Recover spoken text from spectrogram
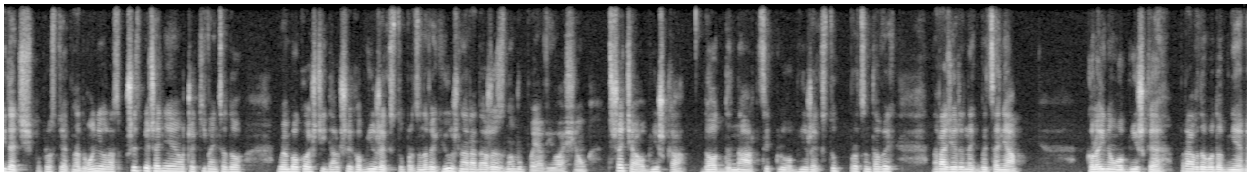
widać po prostu jak na dłoni oraz przyspieszenie oczekiwań co do głębokości dalszych obniżek stóp procentowych. Już na radarze znowu pojawiła się trzecia obniżka do dna cyklu obniżek stóp procentowych. Na razie rynek wycenia kolejną obniżkę prawdopodobnie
